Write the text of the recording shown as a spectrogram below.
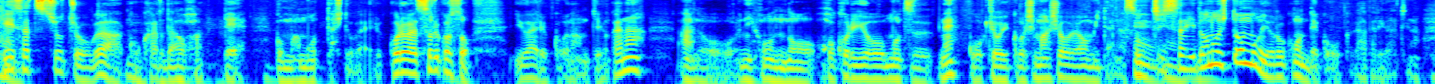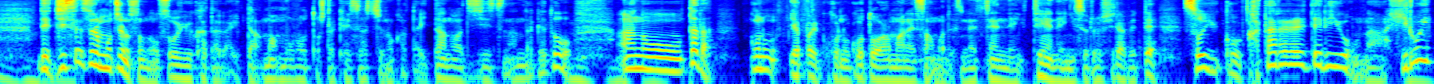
警察署長がこう体を張ってこう守った人がいる。これはそれこそいわゆるこうなんていうのかな。あの日本の誇りを持つ、ね、こう教育をしましょうよみたいな。そっちサイドの人も喜んでこう語りがちな。で実際それはもちろんそのそういう方がいた。守ろうとした警察署の方いたのは事実なんだけどあのただこのやっぱりこの後藤天音さんはですね丁寧に丁寧にそれを調べてそういうこう語られているようなヒロイッ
